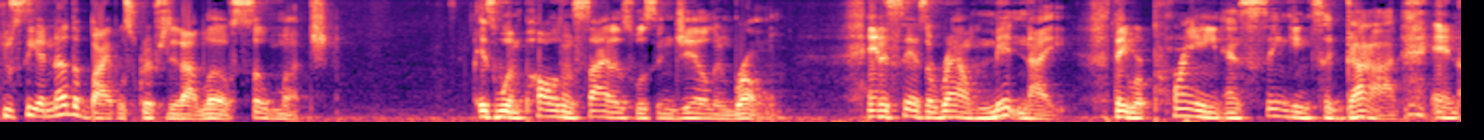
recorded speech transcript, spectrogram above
You see, another Bible scripture that I love so much is when Paul and Silas was in jail in Rome. And it says around midnight, they were praying and singing to God, and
